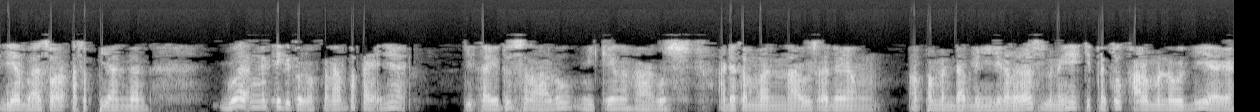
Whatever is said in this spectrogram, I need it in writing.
dia bahas soal kesepian. Dan gue ngerti gitu loh kenapa kayaknya kita itu selalu mikir harus ada teman harus ada yang apa mendampingi kita. Padahal sebenarnya kita tuh kalau menurut dia ya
